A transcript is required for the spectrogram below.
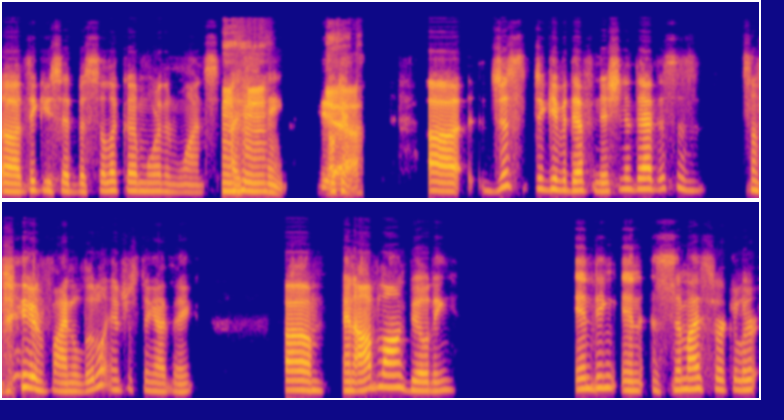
Uh, I think you said basilica more than once, I Mhm. think. Yeah. Uh, just to give a definition of that, this is something you're gonna find a little interesting, I think. Um, an oblong building ending in semicircular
